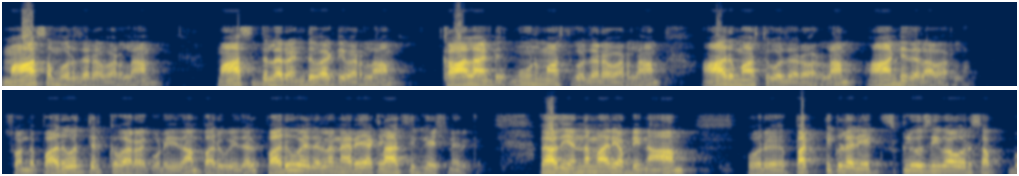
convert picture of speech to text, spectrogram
மாதம் ஒரு தடவை வரலாம் மாதத்தில் ரெண்டு வாட்டி வரலாம் காலாண்டு மூணு மாதத்துக்கு ஒரு தடவை வரலாம் ஆறு மாதத்துக்கு ஒரு தடவை வரலாம் ஆண்டிதழாக வரலாம். ஸோ அந்த பருவத்திற்கு வரக்கூடியதான் பருவ இதழ். பருவ இதழில் நிறைய கிளாசிஃபிகேஷன் இருக்குது அதாவது எந்த மாதிரி அப்படின்னா ஒரு பர்டிகுலர் எக்ஸ்க்ளூசிவாக ஒரு சப்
